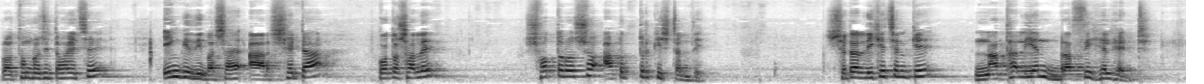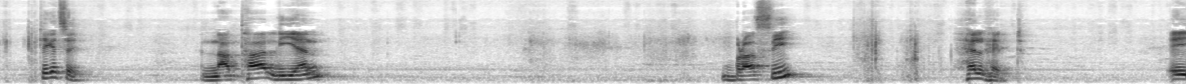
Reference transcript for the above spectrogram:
প্রথম রচিত হয়েছে ইংরেজি ভাষায়, আর সেটা কত সালে? সতেরোশো আটাত্তর খ্রিস্টাব্দে। সেটা লিখেছেন কে? নাথালিয়ান ব্রাসি হেলহেড। ঠিক আছে? নাথালিয়ান ব্রাসি হেলহেড এই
